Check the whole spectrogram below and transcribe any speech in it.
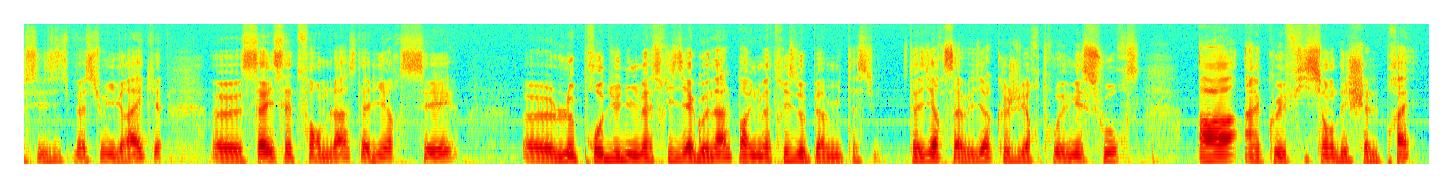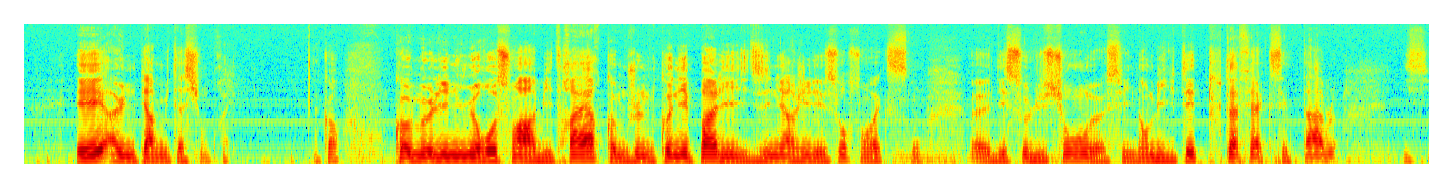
ces estimations Y, ça ait cette forme-là, c'est-à-dire c'est le produit d'une matrice diagonale par une matrice de permutation. C'est-à-dire ça veut dire que je vais retrouver mes sources à un coefficient d'échelle près et à une permutation près. Comme les numéros sont arbitraires, comme je ne connais pas les énergies des sources, on voit que ce sont euh, des solutions, euh, c'est une ambiguïté tout à fait acceptable ici.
